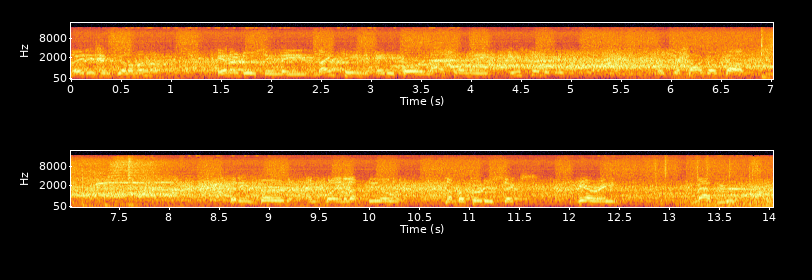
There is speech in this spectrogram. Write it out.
Ladies and gentlemen, introducing the 1984 National League Eastern Division champion, the Chicago Cubs. Hitting third and playing left field, number 36, Gary Matthews.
